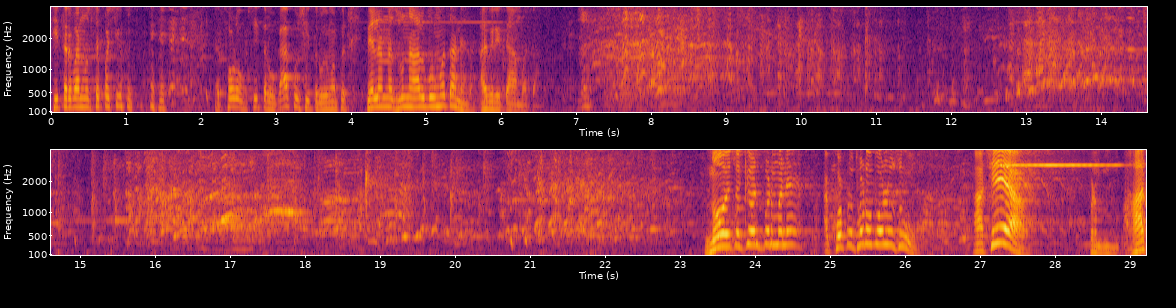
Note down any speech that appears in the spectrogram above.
સીતરવાનું છે પછી હું. થોડુંક સીતરવું આખું સીતરવું એમાં પહેલાંના જૂના આલ્બમ હતા ને, આવી રીતે આમ હતા. નો હોય તો કયો પણ મને? આ ખોટું થોડું બોલું છું. આ છે આ. પણ હાથ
